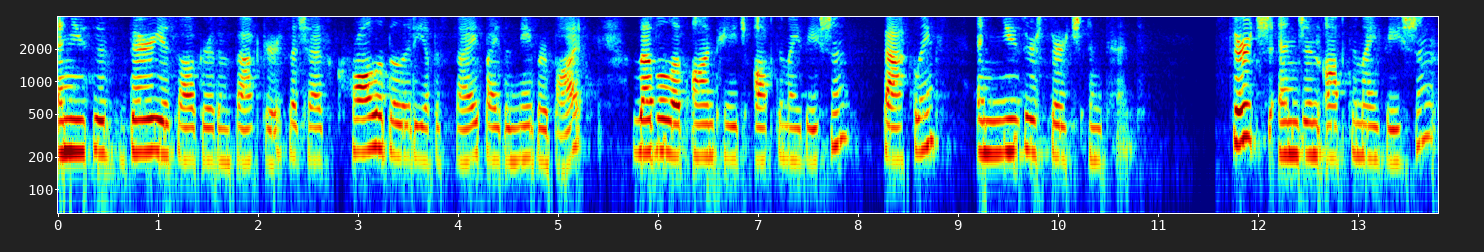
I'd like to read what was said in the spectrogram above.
and uses various algorithm factors such as crawlability of the site by the Naver bot, level of on-page optimization, backlinks, and user search intent. Search engine optimization,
